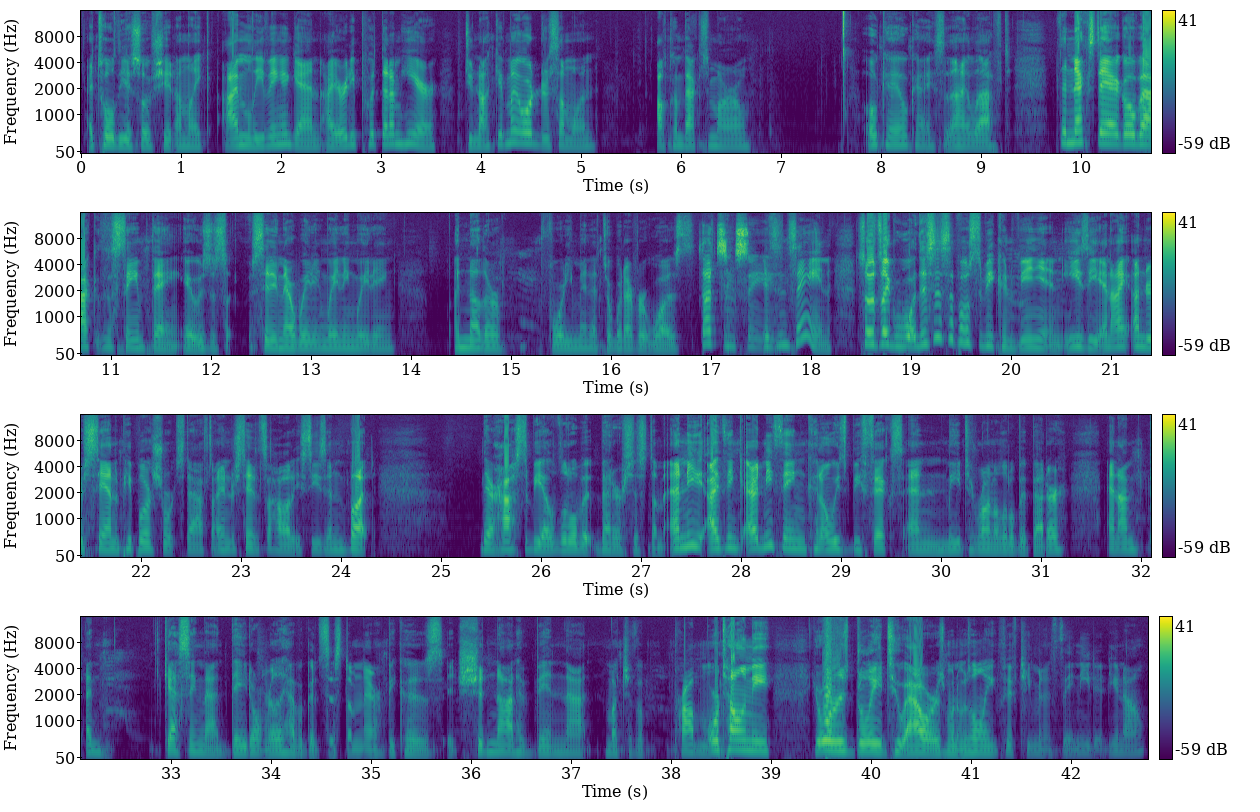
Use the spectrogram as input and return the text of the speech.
I told the associate, I'm like, I'm leaving again. I already put that I'm here. Do not give my order to someone. I'll come back tomorrow. Okay, okay. So then I left. The next day I go back, the same thing. It was just sitting there waiting, waiting, waiting. Another 40 minutes or whatever it was. That's insane. It's insane. So it's like wha- this is supposed to be convenient and easy, and I understand people are short staffed. I understand it's the holiday season, but there has to be a little bit better system. Any, I think anything can always be fixed and made to run a little bit better. And I'm, I'm guessing that they don't really have a good system there because it should not have been that much of a problem. Or telling me your order's delayed two hours when it was only 15 minutes they needed, you know.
